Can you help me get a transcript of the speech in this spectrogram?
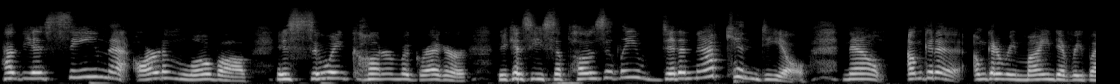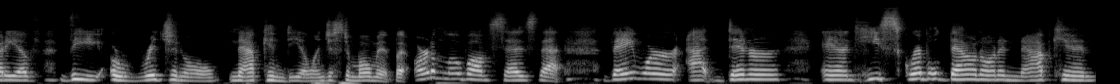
Have you seen that Artem Lobov is suing Conor McGregor because he supposedly did a napkin deal? Now, I'm gonna I'm gonna remind everybody of the original napkin deal in just a moment. But Artem Lobov says that they were at dinner and he scribbled down on a napkin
